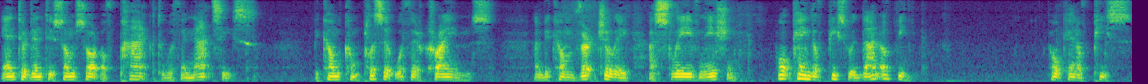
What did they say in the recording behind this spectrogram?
entered into some sort of pact with the Nazis, become complicit with their crimes, and become virtually a slave nation? What kind of peace would that have been? What kind of peace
